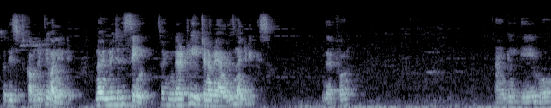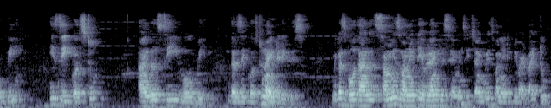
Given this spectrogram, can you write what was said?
So this is completely 180. Now individually same. So indirectly each and every angle is 90 degrees. Therefore angle AOB is equals to angle COB that is equals to 90 degrees because both angles sum is 180 every angle is same means each angle is 180 divided by 2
